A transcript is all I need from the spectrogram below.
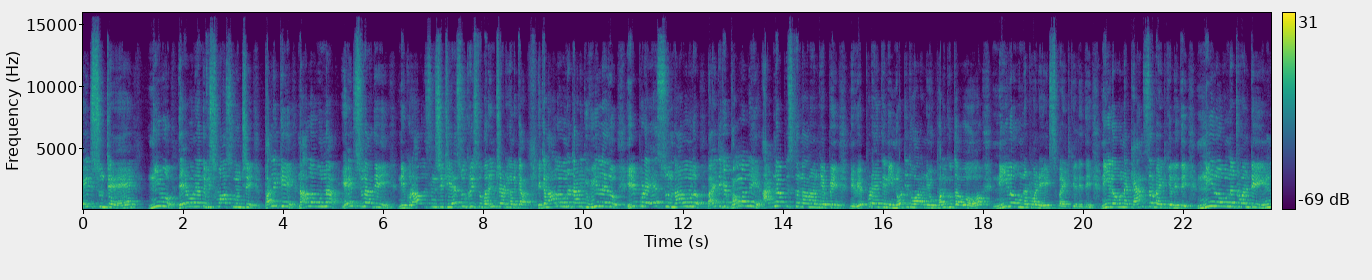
ఎయిడ్స్ ఉంటే నీవు దేవుని అందు విశ్వాసం ఉంచి పలికి నాలో ఉన్న ఎయిడ్స్ వ్యాధి నీకు రావాల్సిన శిక్ష యేసుక్రీస్తు భరించాడు కనుక ఇక నాలో ఉండటానికి వీల్లేదు. ఇప్పుడే యేసు నామములో బయటికి బొమ్మల్ని ఆజ్ఞాపిస్తున్నాను అని చెప్పి నీవు ఎప్పుడైతే నీ నోటి ద్వారా నీవు పలుకుతావో నీలో ఉన్నటువంటి ఎయిడ్స్ బయటికి వెళ్ళింది. నీలో ఉన్న క్యాన్సర్ బయటికి వెళ్ళింది. నీలో ఉన్నటువంటి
